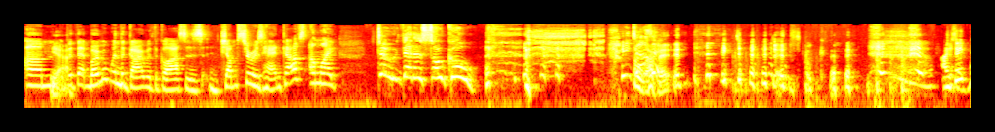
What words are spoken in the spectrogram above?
Um, Yeah. But that moment when the guy with the glasses jumps through his handcuffs, I'm like, dude, that is so cool. he I love it. it. It- it's so good. I think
